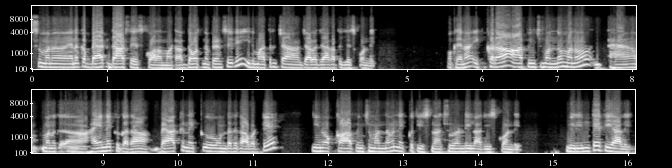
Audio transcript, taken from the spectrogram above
సో మన వెనక బ్యాక్ డాట్స్ వేసుకోవాలన్నమాట. అర్థమవుతుంది ఫ్రెండ్స్ ఇది? ఇది మాత్రం చాలా జాగ్రత్త చేసుకోండి. ఓకేనా? ఇక్కడ ఆపించి ముందు మందం మనం హ్యా- మనకు హై నెక్ కదా? బ్యాక్ నెక్ ఉండదు కాబట్టి నేను ఒక ఆపించి మందం నెక్ తీసిన చూడండి ఇలా తీసుకోండి. మీరు ఇంతే తీయాలి.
